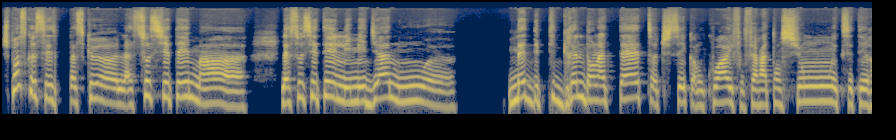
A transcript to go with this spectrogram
je pense que c'est parce que euh, la société euh, la société et les médias nous mettent des petites graines dans la tête. Tu sais comme quoi il faut faire attention, etc.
